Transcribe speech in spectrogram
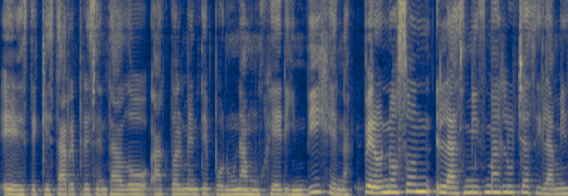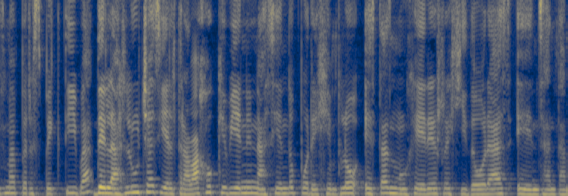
Este que está representado actualmente por una mujer indígena, pero no son las mismas luchas y la misma perspectiva de las luchas y el trabajo que vienen haciendo, por ejemplo, estas mujeres regidoras en Santa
